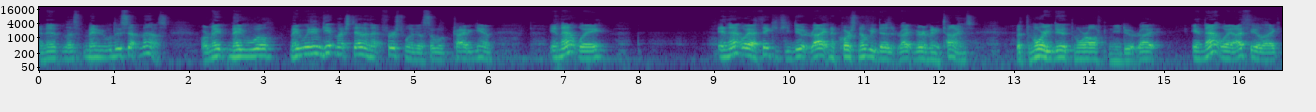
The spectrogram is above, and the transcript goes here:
and then let's maybe we'll do something else, or maybe maybe we'll maybe we didn't get much done in that first window, so we'll try it again. In that way, in that way, I think if you do it right, and of course nobody does it right very many times, but the more you do it, the more often you do it right. In that way, I feel like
